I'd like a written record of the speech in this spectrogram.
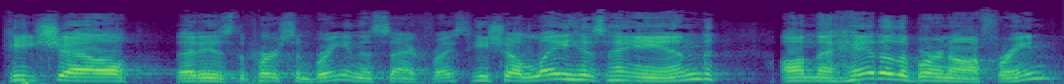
He shall, that is the person bringing the sacrifice, he shall lay his hand on the head of the burnt offering,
